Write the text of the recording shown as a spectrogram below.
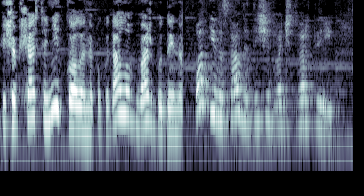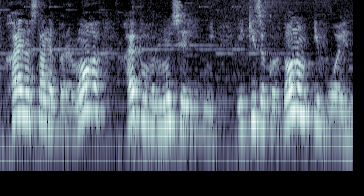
і щоб щастя ніколи не покидало ваш будинок. От і настав 2024 рік. Хай настане перемога, хай повернуться рідні, які за кордоном і воїни,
